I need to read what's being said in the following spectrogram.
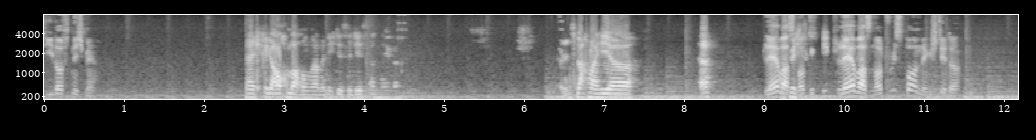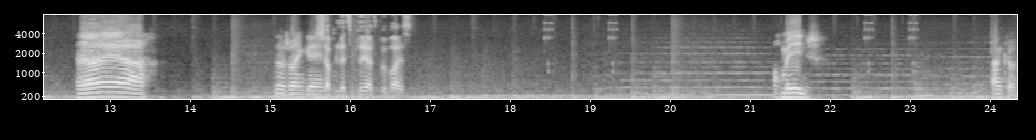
die läuft nicht mehr. Ja, ich kriege auch immer Hunger, wenn ich die CDs anlege. Und jetzt mach mal hier. Hä? Player was not? Player was not responding steht da. Ah ja. So, ein Game. Ich habe ein Let's Play als Beweis. Ach Mensch. Danke.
